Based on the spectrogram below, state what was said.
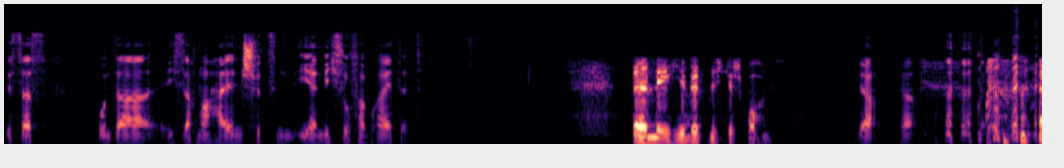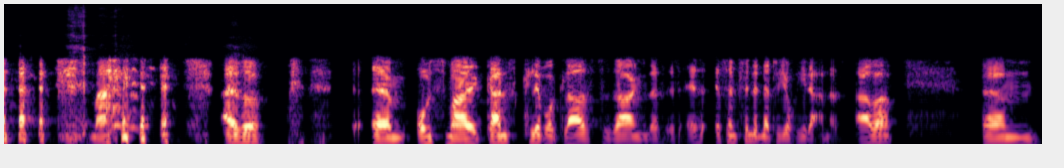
ist das unter, ich sag mal, Hallenschützen eher nicht so verbreitet. Äh, nee, hier wird nicht gesprochen. Ja, ja. also, ähm, um es mal ganz klipp und klar zu sagen, das ist, es, es empfindet natürlich auch jeder anders. Aber ähm,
